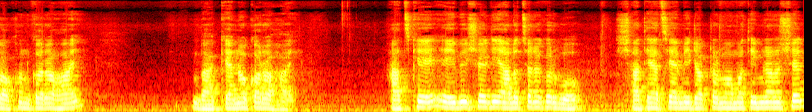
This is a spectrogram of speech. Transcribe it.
কখন করা হয় বা কেন করা হয়। আজকে এই বিষয় নিয়ে আলোচনা করব। সাথে আছে আমি doctor Mohammad Imran Hossain,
